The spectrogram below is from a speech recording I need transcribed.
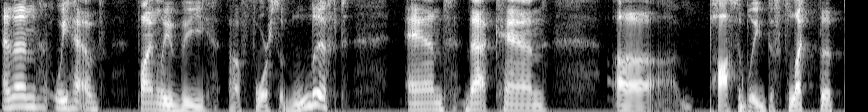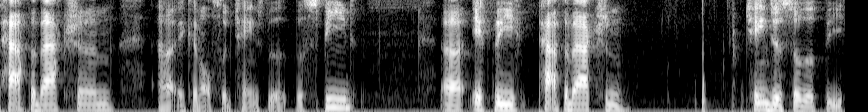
And then we have finally the uh, force of lift, and that can uh, possibly deflect the path of action. Uh, it can also change the, the speed. Uh, if the path of action changes so that the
